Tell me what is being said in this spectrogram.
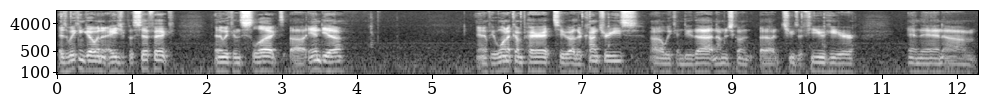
is we can go into Asia Pacific and then we can select uh, India. And if we want to compare it to other countries, uh, we can do that. And I'm just going to uh, choose a few here. And then um,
